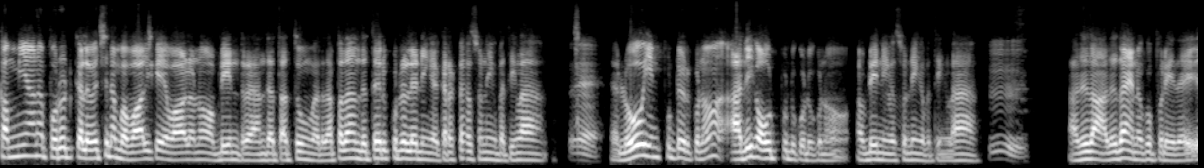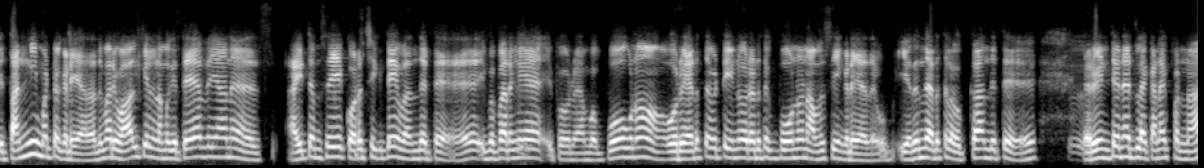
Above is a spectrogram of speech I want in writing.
கம்மியான பொருட்களை வச்சு நம்ம வாழ்க்கையை வாழணும் அப்படின்ற அந்த தத்துவம் வருது. அப்பதான் அந்த திருக்குறளை நீங்க கரெக்டா சொன்னீங்க பாத்தீங்களா? லோ இன்புட் இருக்கணும் அதிக அவுட்புட் கொடுக்கணும் அப்படின்னு நீங்க சொன்னீங்க பாத்தீங்களா? ம். அதுதான் அதுதான் எனக்கும் புரியுது. தண்ணி மட்டும் கிடையாது. அது மாதிரி வாழ்க்கையில நமக்கு தேவையான ஐட்டம்ஸே குறைச்சிக்கிட்டே வந்துட்டு இப்ப பாருங்க இப்போ நம்ம போகணும் ஒரு இடத்த விட்டு இன்னொரு இடத்துக்கு போகணும்னு அவசியம் கிடையாது. இருந்த இடத்துல உட்காந்துட்டு வெறும் இன்டர்நெட்ல கனெக்ட் பண்ணா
